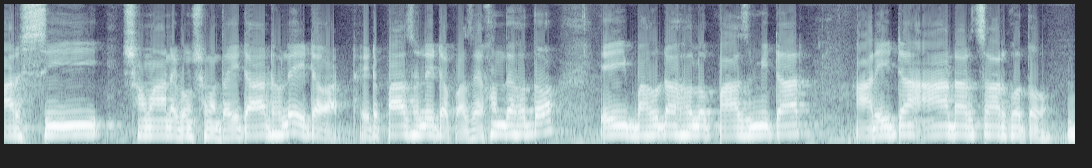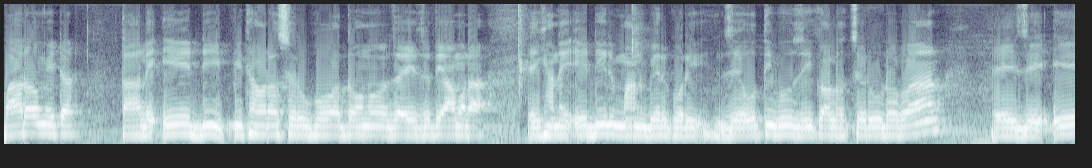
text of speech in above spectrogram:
আর সি সমান এবং সমান্তরাল এটা আট হলে এটাও আট, এটা পাঁচ হলে এটা পাঁচ। এখন দেখো তো, এই বাহুটা হলো পাঁচ মিটার, আর এইটা আট আর চার কত? বারো মিটার। তাহলে এ ডি, পিথাগোরাসের উপপাদ্য অনুযায়ী যদি আমরা এইখানে এডির মান বের করি, যে অতিভুজ ইকাল হচ্ছে রুট ওভার এই যে এ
